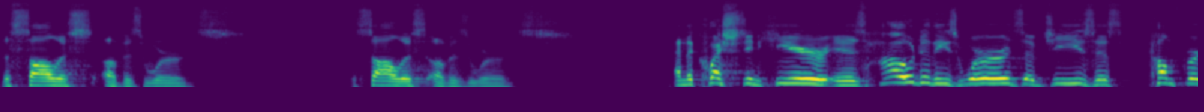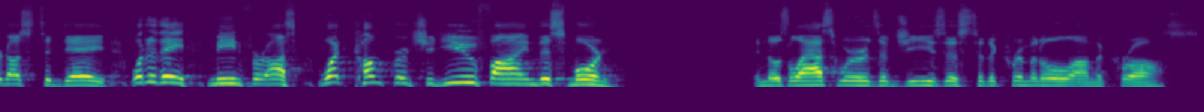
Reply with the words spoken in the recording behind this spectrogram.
the solace of his words. The solace of his words. And the question here is how do these words of Jesus comfort us today? What do they mean for us? What comfort should you find this morning in those last words of Jesus to the criminal on the cross?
